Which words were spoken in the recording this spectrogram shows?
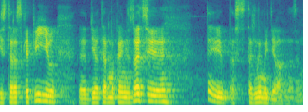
гістероскопією, е, діатермоканізації та й остальними діагнозами.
